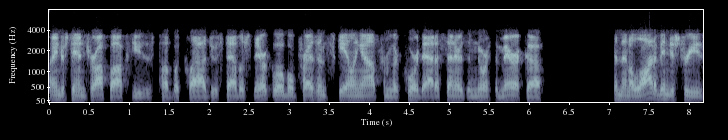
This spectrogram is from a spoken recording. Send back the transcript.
I understand Dropbox uses public cloud to establish their global presence, scaling out from their core data centers in North America. And then a lot of industries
